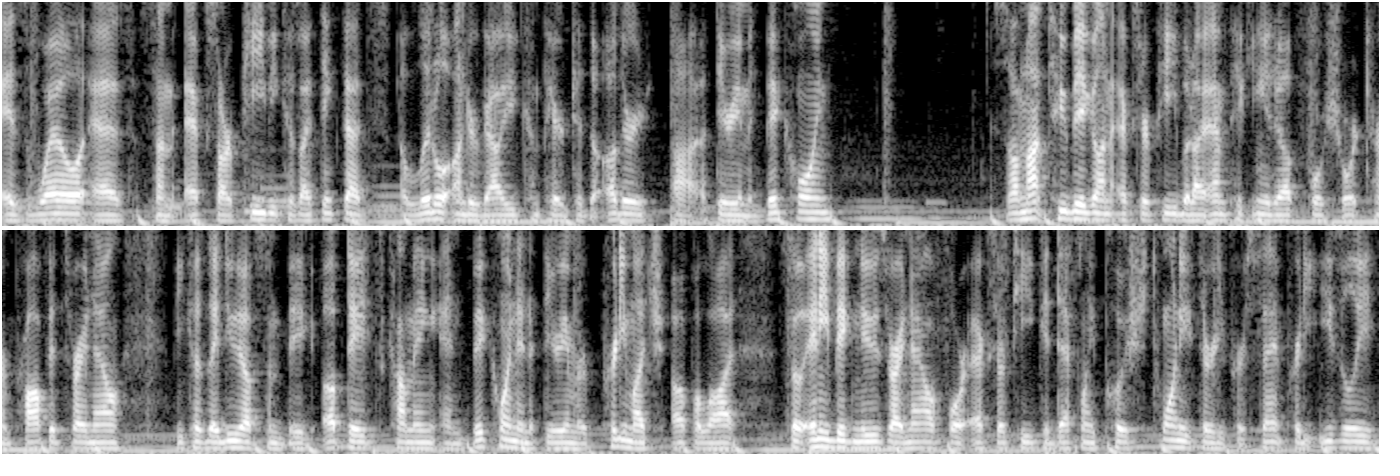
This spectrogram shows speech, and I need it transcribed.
as well as some XRP because I think that's a little undervalued compared to the other uh, Ethereum and Bitcoin. So I'm not too big on XRP, but I am picking it up for short-term profits right now because they do have some big updates coming and Bitcoin and Ethereum are pretty much up a lot. So any big news right now for XRP could definitely push 20, 30% pretty easily.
